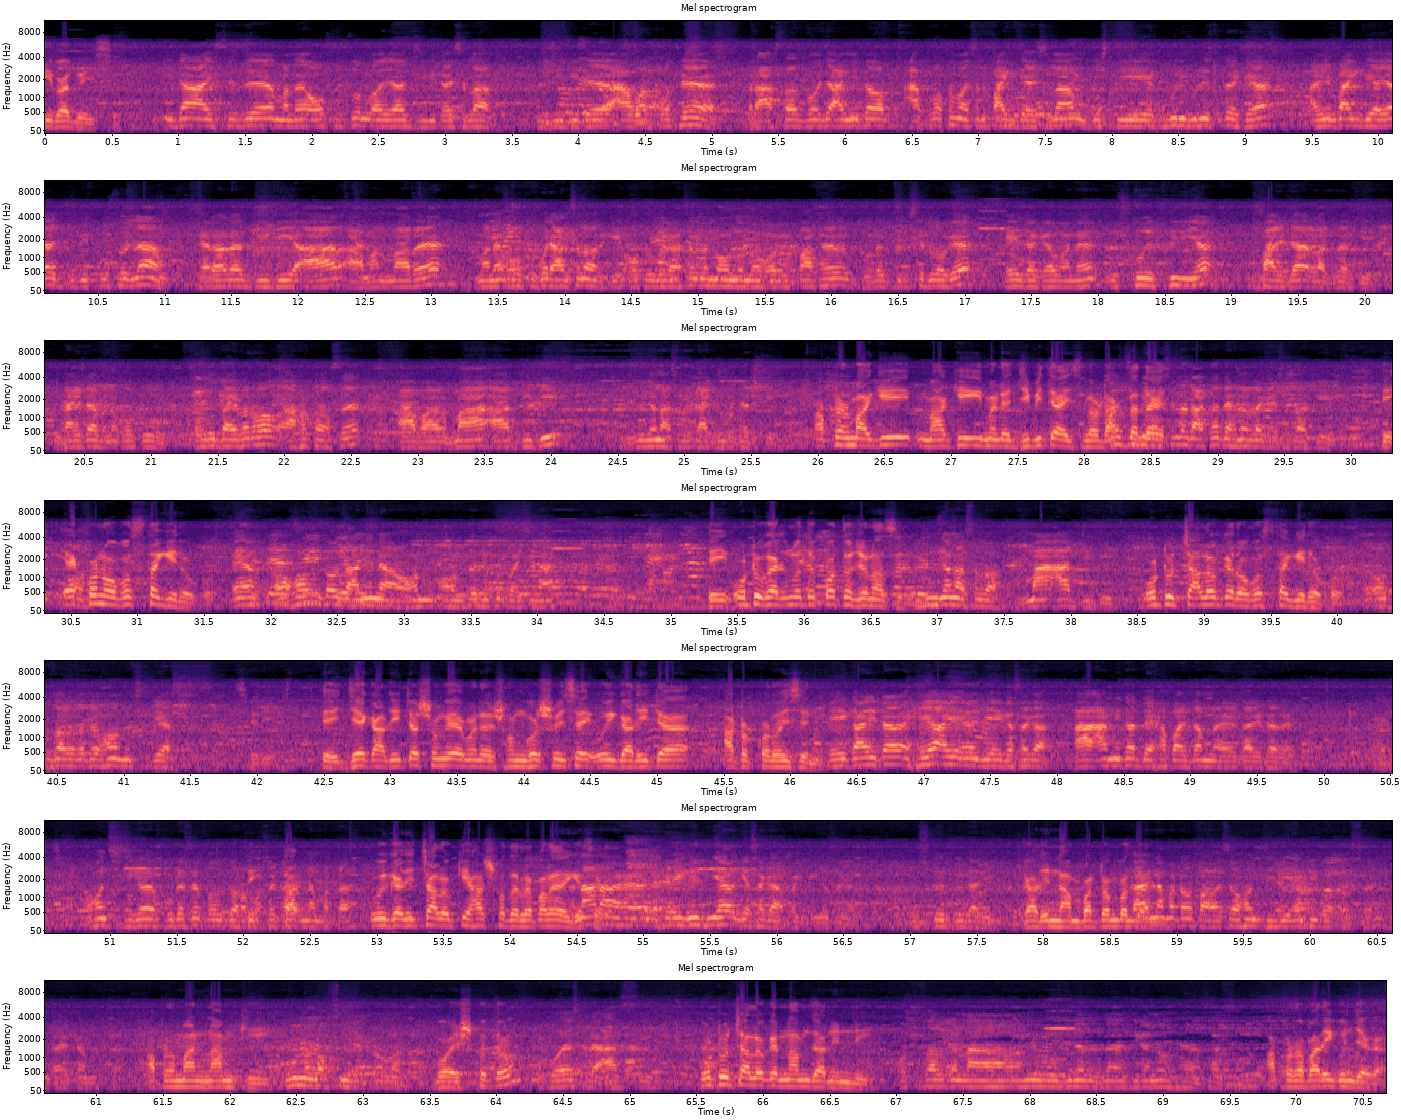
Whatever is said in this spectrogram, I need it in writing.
কীভাবে হয়েছে? এটা আইসে যে মানে অসুস্থ লইয়া জীবিত আইছিলাম। জীবিতে আবার পথে রাস্তার মধ্যে আমি তো প্রথম আসলে বাইক দিয়েছিলাম বৃষ্টি গুড়ি গুড়ি দেখে আমি বাইক দিয়ে জীবিত পৌঁছলাম ফেরারে দিদি আর আমার মারে মানে অটো করে আনছিলাম আর কি। অটো করে আসলে নন্দনগর পাশে বলে ব্রিজের লগে এই জায়গায় মানে স্কুল ফিরিয়া বাড়িটা লাগবে আর কি। গাড়িটা মানে অটো অটো ড্রাইভারও আহত আছে। আবার মা আর দিদি দুজন আসলে গাড়ির মধ্যে আর কি। আপনার মাগি মা কি মানে জীবিত আইছিল ডাক্তার দেখ ছিল ডাক্তার দেখানো লাগেছিল আর কি। এই এখন অবস্থা কীরকম এখন তো জানি না এখন এখন তো রিপোর্ট পাইছি না। এই অটো গাড়ির মধ্যে কতজন আছে দুজন আসলো মা আর দিদি। অটো চালকের অবস্থা কীরকম অত চালকের এখন সিরিয়াস এই যে গাড়িটার সঙ্গে মানে সংঘর্ষ হয়েছে ওই গাড়িটা আটক করা হয়েছে এই গাড়িটা হে গেছে গা। আর আমি তার দেখা পাইতাম না এই গাড়িটারে। এখন সিসি ক্যামেরা ফুটেছে ধরা পড়ছে গাড়ি নাম্বারটা ওই গাড়ির চালক কি হাসপাতালে পালাই গেছে? না হে হে দিয়া গেছে গা পাই গেছে গা। গাড়ি। গাড়ির নাম্বার টাম্বার গাড়ি নাম্বারটা পাওয়া গেছে এখন দিদি এন্ট্রি করতেছে গাড়ির নাম্বারটা আপনার মার নাম কি? পূর্ণ লক্ষ্মী দেবরমা বয়স কত? বয়স প্রায় আশি। অটো চালকের নাম জানেননি? অত চালকের নাম আমি হ্যাঁ আপনারা বাড়ি কোন জায়গা?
